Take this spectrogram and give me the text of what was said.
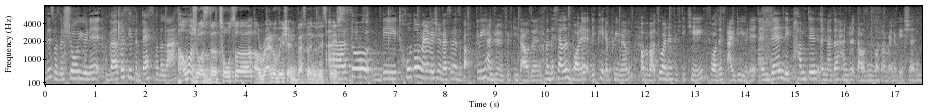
So this was a show unit. Developers saved the best for the last. How much was the total uh, renovation investment into this space? Uh, so the total renovation investment is about 350,000. When the sellers bought it, they paid a premium of about 250k for this ID unit, and then they pumped in another 100,000 worth of renovation.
